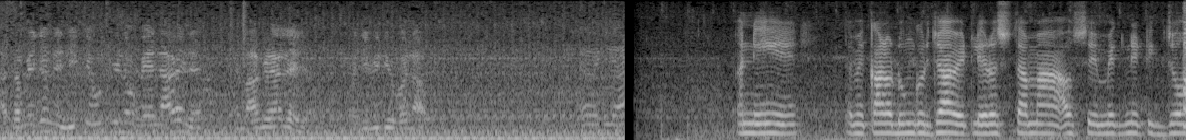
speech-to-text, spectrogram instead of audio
આ તમે છે ને નીચે ઉતરીનો બેન આવે ને એ માગણા જાઓ પછી વીડિયો બનાવો. અને તમે કાળો ડુંગર જાઓ એટલે રસ્તામાં આવશે મેગ્નેટિક ઝોન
